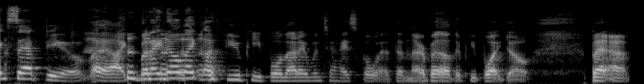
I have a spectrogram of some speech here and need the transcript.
accept you." But like, but I know like a few people that I went to high school with in there, but other people I don't. But um,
